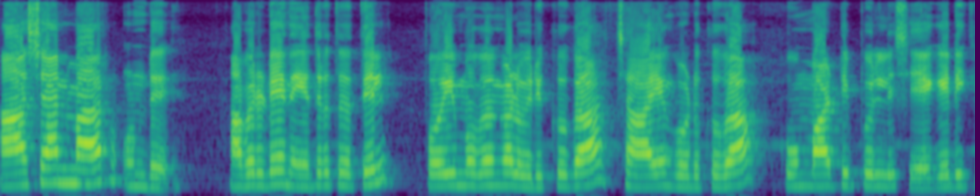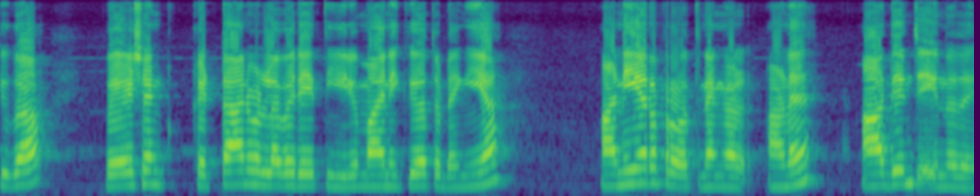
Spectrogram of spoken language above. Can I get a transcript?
ആശാന്മാർ ഉണ്ട്. അവരുടെ നേതൃത്വത്തിൽ പൊയ്മുഖങ്ങൾ ഒരുക്കുക ചായം കൊടുക്കുക കുമ്മാട്ടിപ്പുല്ല് ശേഖരിക്കുക വേഷം കെട്ടാനുള്ളവരെ തീരുമാനിക്കുക തുടങ്ങിയ അണിയറ പ്രവർത്തനങ്ങൾ ആണ് ആദ്യം ചെയ്യുന്നത്.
